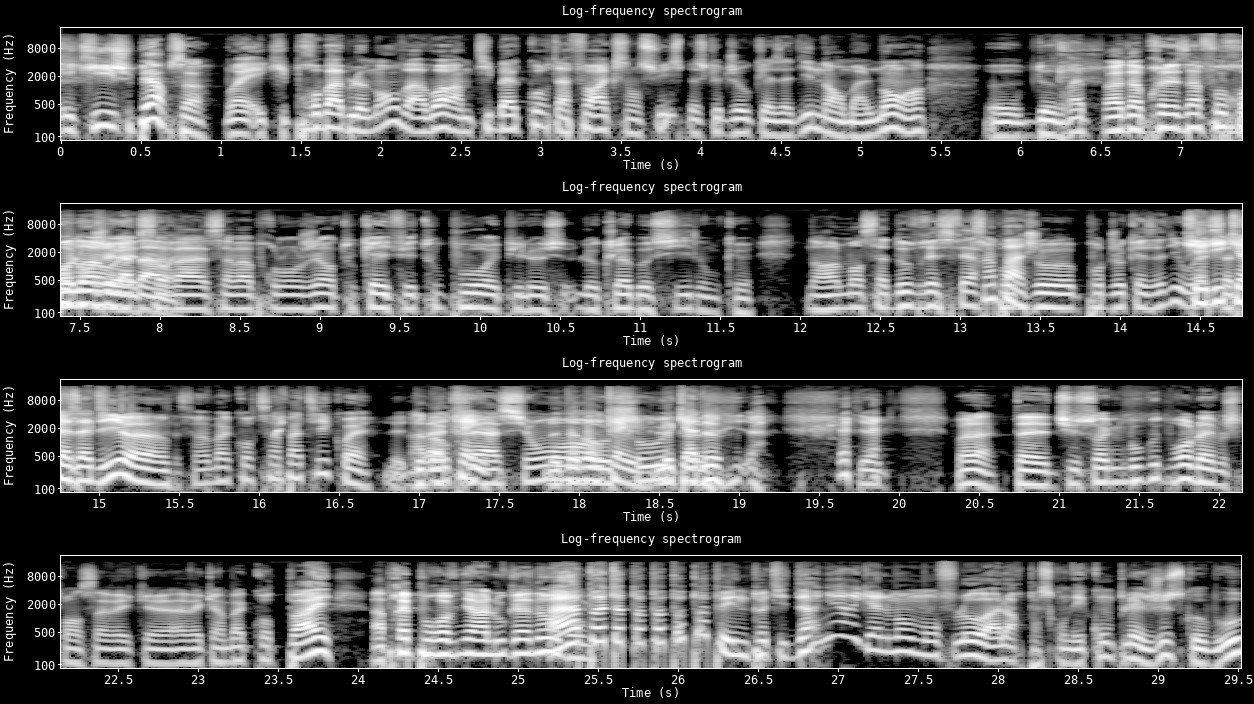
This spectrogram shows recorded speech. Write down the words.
Et qui, Superbe ça. Ouais, et qui probablement va avoir un petit bac court à fort accent suisse parce que Joe Casadi normalement hein, devrait Ah, D'après les infos Prolonger ouais, ça, ouais. va, ça va prolonger. En tout cas, il fait tout pour. Et puis le, le club aussi. Donc euh, normalement, ça devrait se faire Sympa. pour Joe, pour Joe Casadi. Kelly Casadi euh, ça fait un backcourt sympathique, ouais. Le la double K. création, Le double K, shoot, le K2. euh, il y a- il y a- voilà, tu soignes beaucoup de problèmes, je pense, avec, euh, avec un backcourt pareil. Après, pour revenir à Lugano, ah, donc- pop, pop, pop, pop, pop, et une petite dernière également, mon Flo. Alors, parce qu'on est complet jusqu'au bout,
